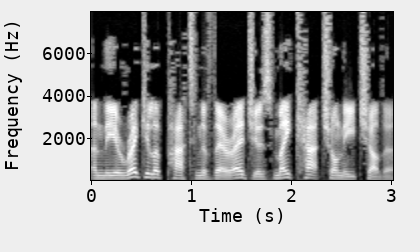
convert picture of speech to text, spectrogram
and the irregular pattern of their edges may catch on each other.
